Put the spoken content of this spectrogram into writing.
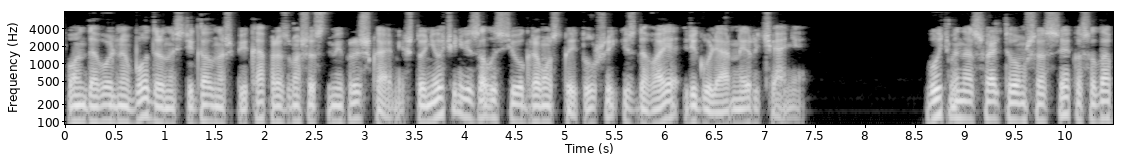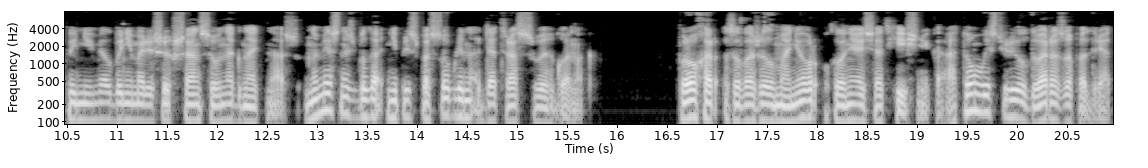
Он довольно бодро настигал наш пикап размашистыми прыжками, что не очень вязалось с его громоздкой тушей, издавая регулярное рычание. Будь мы на асфальтовом шоссе, косолапый не имел бы ни малейших шансов нагнать нас, но местность была не приспособлена для трассовых гонок. Прохор заложил маневр, уклоняясь от хищника, а Том выстрелил два раза подряд.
